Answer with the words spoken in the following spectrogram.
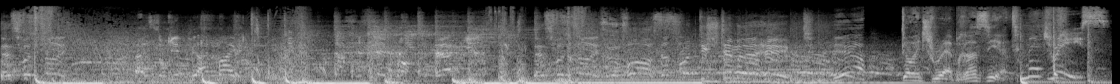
Es wird Zeit, also gebt mir ein Mic. Das ist Hip-Hop, hört ihr? Es wird Zeit für was, das Rap die Stimme erhebt. Deutschrap rasiert. Mit Reese.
